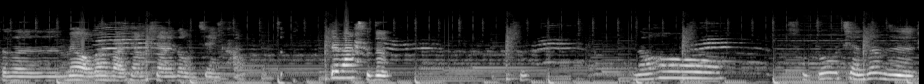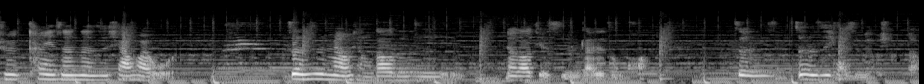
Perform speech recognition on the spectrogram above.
可能没有办法像现在这种健康活着，对吧，蜀都？然后。我都前阵子去看医生，真的是吓坏我了，真是没有想到，就是尿道结石来的这么快，真真的是一开始没有想到。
